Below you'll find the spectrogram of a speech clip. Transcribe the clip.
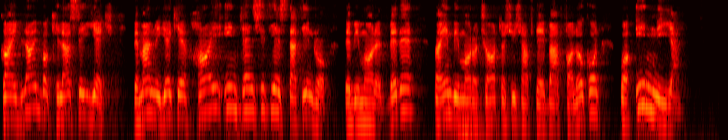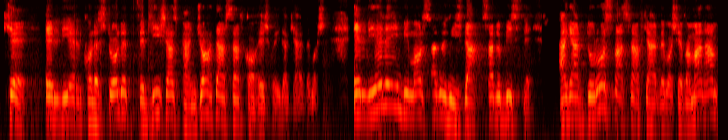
guideline با کلاس یک به من میگه که high intensity statin رو به بیمارت بده و این بیمار رو چهار تا 6 هفته بعد follow کن. با این نیت که LDL cholesterol به بیش از 50 درصد کاهش پیدا کرده باشه. LDL این بیمار 118 120 اگر درست مصرف کرده باشه و من هم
